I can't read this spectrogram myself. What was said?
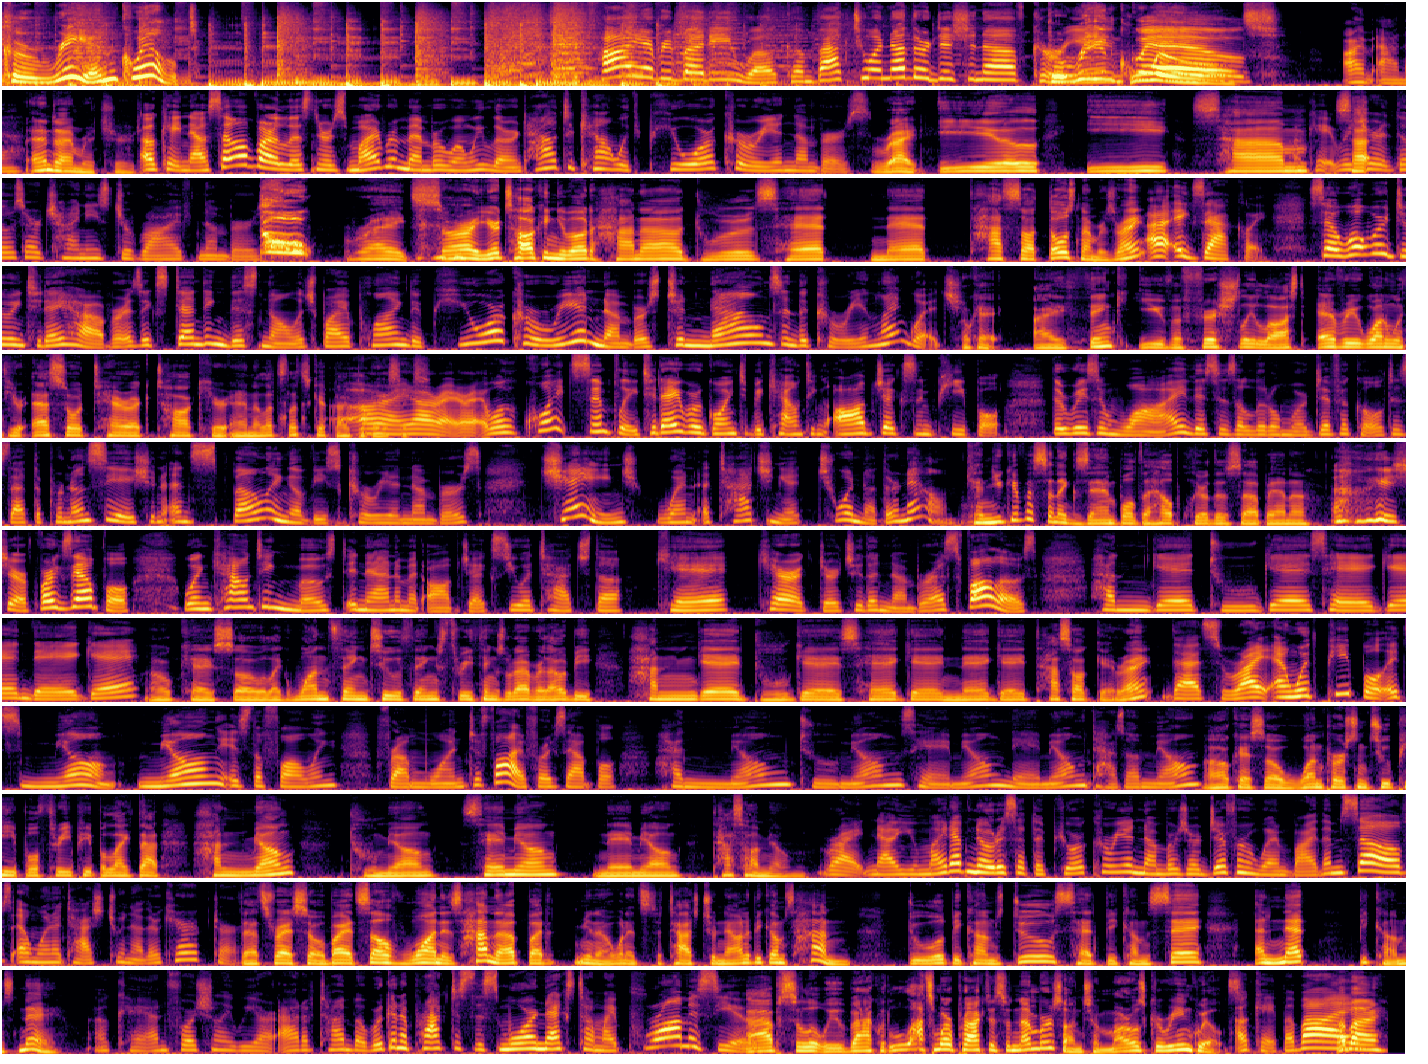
Korean quilt. Hi, everybody. Welcome back to another edition of Korean, Quilt. I'm Anna. And I'm Richard. Okay, now some of our listeners might remember when we learned how to count with pure Korean numbers. Right. 1, 2, 3. Okay, Richard, those are Chinese derived numbers. Oh! Right. Sorry. You're talking about 하나, 둘, 셋, 넷, 다섯. Those numbers, right? Uh, exactly. So, what we're doing today, however, is extending this knowledge by applying the pure Korean numbers to nouns in the Korean language. Okay. I think you've officially lost everyone with your esoteric talk here, Anna. Let's let's get back to All right, basics. all right, all right. Well, quite simply, today we're going to be counting objects and people. The reason why this is a little more difficult is that the pronunciation and spelling of these Korean numbers change when attaching it to another noun. Can you give us an example to help clear this up, Anna? sure. For example, when counting most inanimate objects, you attach the 개 character to the number as follows. 한 개, 두 개, 세 개, 네 개. Okay, so like one thing, two things, three things, whatever. That would be 한 개, 두 개, 세 개, 네 개, 다섯 개, right? That's right. And with people, it's 명. 명 is the following from 1 to 5. For example, 한 명, 두 명, 세 명, 네 명, 다섯 명. Okay, so one person, two people, three people like that. 한 명, 2명, 3명, 4명, 5명. Right. Now you might have noticed that the pure Korean numbers are different when by themselves and when attached to another character. That's right. So by itself one is hana, but you know, when it's attached to a noun it becomes han. Dul becomes du, set becomes se, and net becomes ne. Okay, unfortunately, we are out of time, but we're going to practice this more next time, I promise you. Absolutely. We'll be back with lots more practice of numbers on tomorrow's Korean Quilts. Okay, bye bye. Bye bye.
